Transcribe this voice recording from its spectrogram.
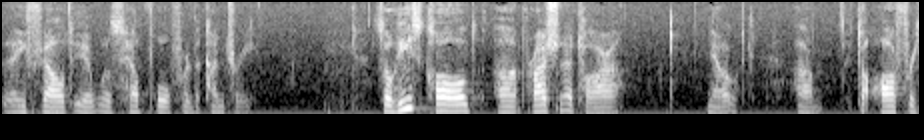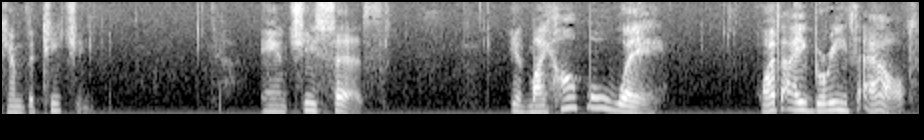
they felt it was helpful for the country. So he's called uh, Prajnatara, you know, um, to offer him the teaching. And she says, In my humble way, what I breathe out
